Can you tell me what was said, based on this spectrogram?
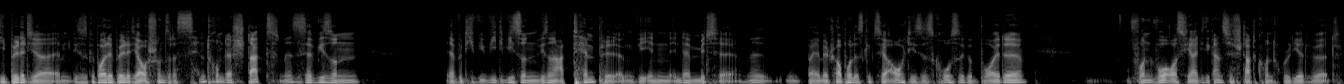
die bildet ja, ähm, dieses Gebäude bildet ja auch schon so das Zentrum der Stadt. Ne? Es ist ja wie so ein, ja wirklich wie, wie, wie, so, ein, wie so eine Art Tempel irgendwie in, in der Mitte. Ne? Bei Metropolis gibt's ja auch dieses große Gebäude, von wo aus ja die ganze Stadt kontrolliert wird.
